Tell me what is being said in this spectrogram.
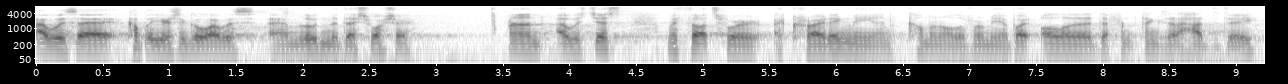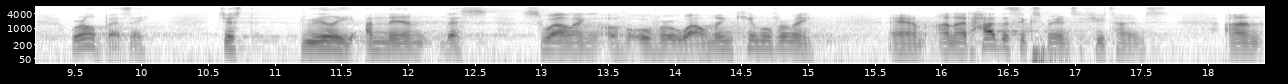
I was, uh, a couple of years ago, I was um, loading the dishwasher. And I was just, my thoughts were crowding me and coming all over me about all of the different things that I had to do. We're all busy. Just really, and then this swelling of overwhelming came over me. Um, and I'd had this experience a few times. And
